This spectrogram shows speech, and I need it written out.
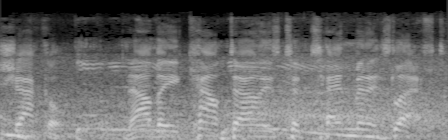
Shackle. Now the countdown is to 10 minutes left.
